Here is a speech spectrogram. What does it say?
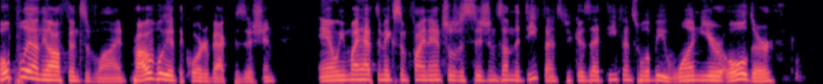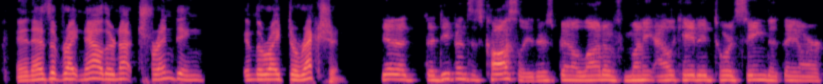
hopefully on the offensive line, probably at the quarterback position. And we might have to make some financial decisions on the defense because that defense will be one year older. And as of right now, they're not trending in the right direction. Yeah, the, the defense is costly. There's been a lot of money allocated towards seeing that they are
